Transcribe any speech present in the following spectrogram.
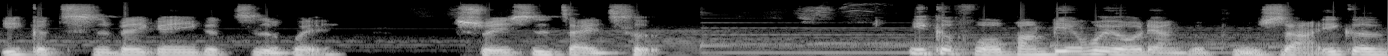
一个慈悲跟一个智慧随时在侧？一个佛旁边会有两个菩萨，一个。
